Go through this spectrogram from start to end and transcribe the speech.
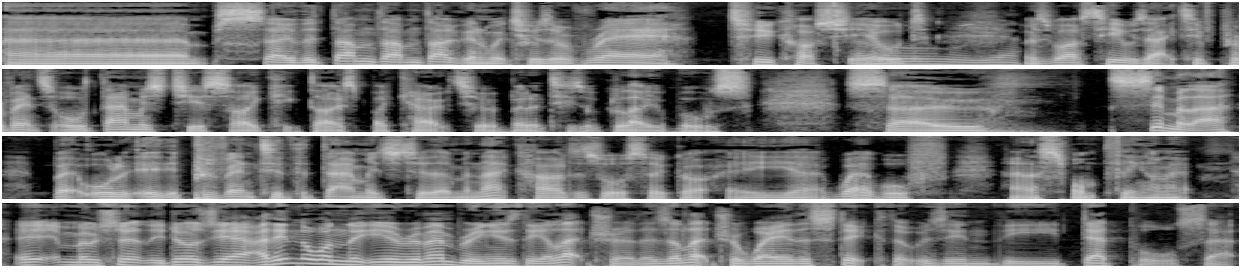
Um, so the Dum Dum Dugan, which was a rare two cost shield, Oh, yeah. as whilst he was active, prevents all damage to your sidekick dice by character abilities or globals. So similar, but all, it, prevented the damage to them. And that card has also got a uh, werewolf and a swamp thing on it. It most certainly does, yeah. I think the one that you're remembering is the Elektra. There's Elektra Way of the Stick that was in the Deadpool set.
